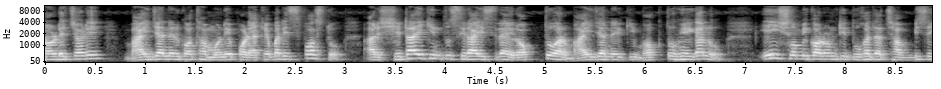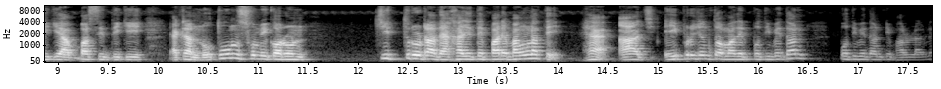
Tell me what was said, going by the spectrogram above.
নড়ে চড়ে, ভাইজানের কথা মনে পড়ে একেবারে স্পষ্ট, আর সেটাই কিন্তু সিরাই সিরাই রক্ত, আর ভাইজানের কি ভক্ত হয়ে গেল? এই সমীকরণটি দু হাজার ছাব্বিশে কি আব্বাস সিদ্দিকি একটা নতুন সমীকরণ চিত্রটা দেখা যেতে পারে বাংলাতে? হ্যাঁ আজ এই পর্যন্ত আমাদের প্রতিবেদন। প্রতিবেদনটি ভালো লাগলে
